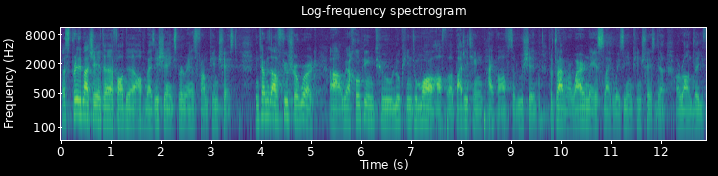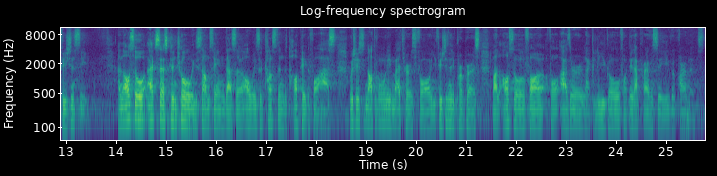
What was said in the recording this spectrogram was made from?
That's pretty much it uh, for the optimization experience from Pinterest. In terms of future work, uh, we are hoping to look into more of a budgeting type of solution to drive awareness like within Pinterest uh, around the efficiency. And also access control is something that's uh, always a constant topic for us, which is not only matters for efficiency purpose, but also for, for other like legal, for data privacy requirements.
